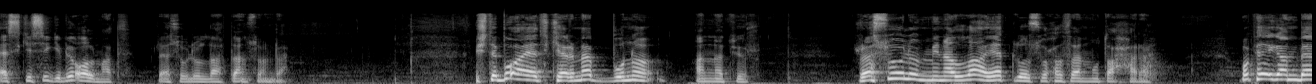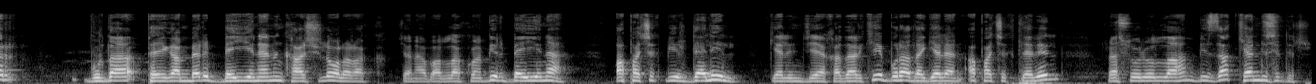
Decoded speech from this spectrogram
eskisi gibi olmadı Resulullah'tan sonra. İşte bu ayet-i kerime bunu anlatıyor. Resulün minallah yetlu suhufen mutahhara. O peygamber burada peygamberi beyinenin karşılığı olarak Cenab-ı Allah koyuyor. Bir beyine, apaçık bir delil gelinceye kadar ki burada gelen apaçık delil Resulullah'ın bizzat kendisidir.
